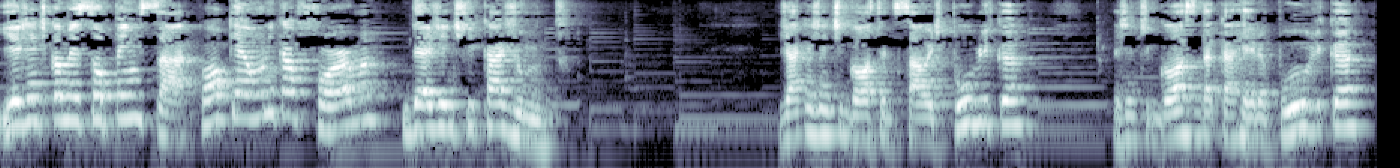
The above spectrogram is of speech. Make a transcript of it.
E a gente começou a pensar qual que é a única forma de a gente ficar junto. Já que a gente gosta de saúde pública, a gente gosta da carreira pública,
